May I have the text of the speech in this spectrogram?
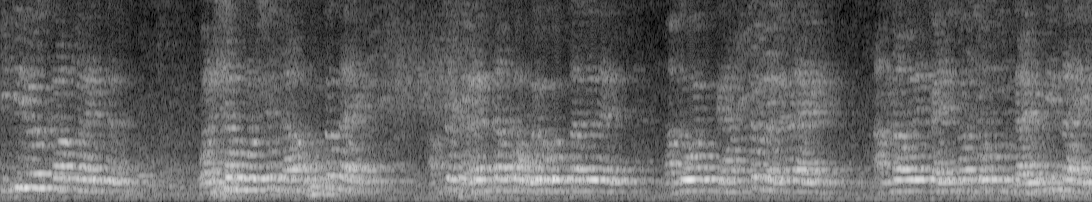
किती दिवस काम करायचं? वर्षानुवर्ष काम होतच आहे. आमच्या सगळ्यांचा आता वय होत चाललेलं आहे माझं वय त्र्याहत्तर झालेलं आहे. अंगावर चाळीस वर्षापासून डायबिटीस आहे.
